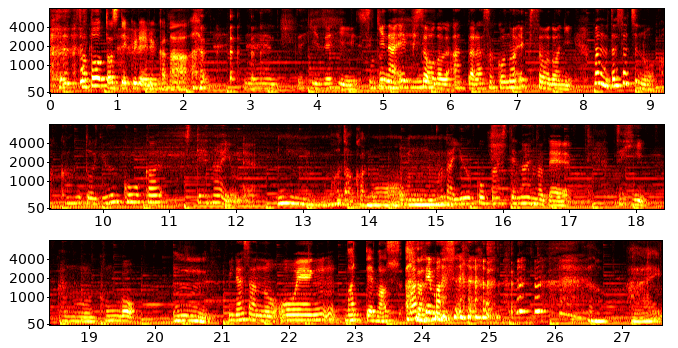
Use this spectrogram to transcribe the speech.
サポートしてくれるかな。ねぜひぜひ好きなエピソードがあったらそこのエピソードに。まだ私たちのアカウント有効化してないよね、うんまだかな。うん、まだ有効化してないのでぜひあの今後うん皆さんの応援。待ってます。待ってます。はい。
